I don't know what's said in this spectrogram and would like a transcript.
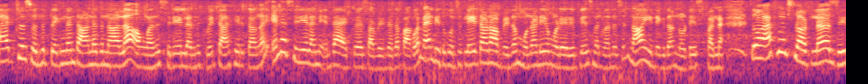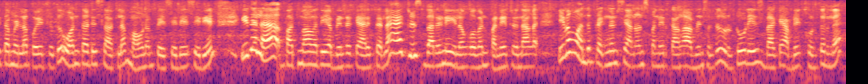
ஆக்ட்ரஸ் வந்து ப்ரெக்னென்ட் ஆனதுனால அவங்க வந்து சீரியல்லேருந்து குவிட் ஆகியிருக்காங்க. என்ன சீரியல் அண்ட் எந்த ஆக்ட்ரஸ் அப்படின்றத பார்க்கலாம். அண்ட் இது கொஞ்சம் லேட்டான அப்படின்னா முன்னாடியே உங்களுடைய ரிப்ளேஸ்மெண்ட் வந்துச்சு. நான் இன்னைக்கு தான் நோட்டீஸ் பண்ணேன். ஸோ ஆஃப்டர்நூன் ஸ்லாட்டில் ஜி தமிழில் போயிட்டுருக்கு. ஒன் தேர்ட்டி ஸ்லாட்டில் மௌனம் பேசியதே சீரியல் இதில் பத்மாவதி அப்படின்ற கேரக்டரில் ஆக்ட்ரஸ் பரணி இளங்கோவன் பண்ணிட்டு இருந்தாங்க. இவங்க வந்து ப்ரெக்னன்சி அனௌன்ஸ் பண்ணியிருக்காங்க அப்படின்னு சொல்லிட்டு ஒரு டூ டேஸ் பேக்கே அப்டேட் கொடுத்துருந்தேன்.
